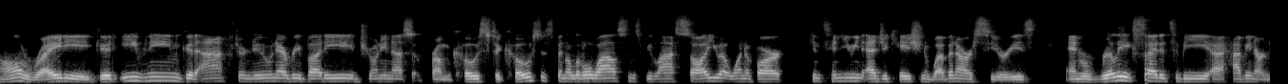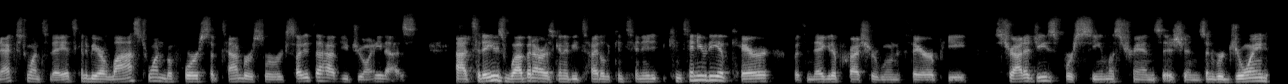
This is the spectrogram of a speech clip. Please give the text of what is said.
All righty. Good evening, good afternoon, everybody joining us from coast to coast. It's been a little while since we last saw you at one of our continuing education webinar series, and we're really excited to be uh, having our next one today. It's going to be our last one before September, so we're excited to have you joining us. Uh, today's webinar is going to be titled Continu Continuity of Care with Negative Pressure Wound Therapy Strategies for Seamless Transitions. And we're joined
